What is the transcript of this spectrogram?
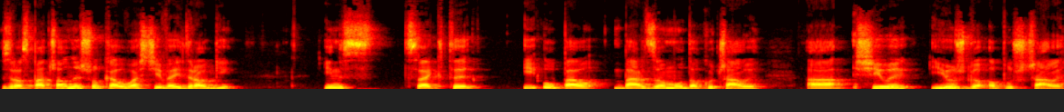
Zrozpaczony szukał właściwej drogi. Insekty i upał bardzo mu dokuczały, a siły już go opuszczały.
